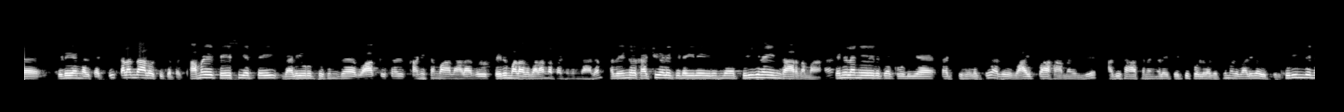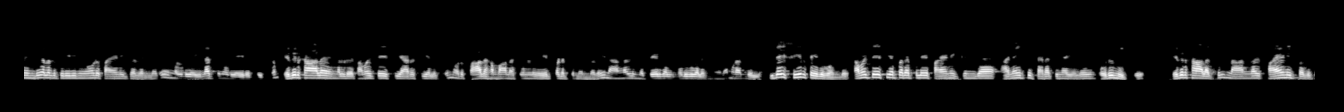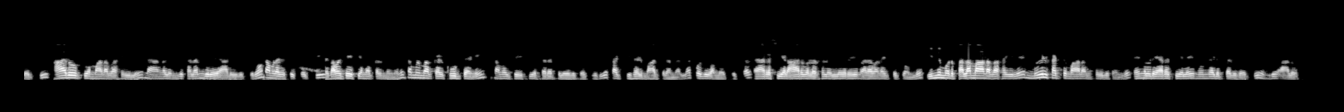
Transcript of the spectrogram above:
விடயங்கள் பற்றி கலந்தாலோசிக்கப்பட்டு தமிழ் தேசியத்தை வலியுறுத்துகின்ற வாக்குகள் கணிசமான அளவு பெருமளவு வழங்கப்பட்டிருந்தாலும் அது எங்கள் கட்சிகளுக்கு இடையிலே இருந்த பிரிவினையின் காரணமாக தென்னிலங்கையில் இருக்கக்கூடிய கட்சிகளுக்கு அது வாய்ப்பாக அமைந்து அதிக ஆசனங்களை பெற்றுக்கொள்வதற்கும் அது வழிவகுத்தது. பிரிந்து நின்று அல்லது பிரிவினையோடு பயணிப்பது என்பது எங்களுடைய இனத்தினுடைய இருப்பிற்கும் எதிர்கால எங்களுடைய தமிழ் தேசிய அரசியலுக்கும் ஒரு பாதகமான சூழ்நிலையை ஏற்படுத்தும் என்பதை நாங்கள் இந்த தேர்தல் முடிவுகளின் மூலம் உணர்ந்துள்ளோம். இதை சீர் செய்து கொண்டு தமிழ் தேசிய பரப்பிலே பயணிக்கின்ற அனைத்து தரப்பினரையும் ஒருமித்து எதிர்காலத்தில் நாங்கள் பயணிப்பது பற்றி ஆரோக்கியமான வகையிலே நாங்கள் இங்கு கலந்துரையாடி இருக்கிறோம். தமிழரசு கட்சி தமிழ் தேசிய மக்கள் முன்னணி தமிழ் மக்கள் கூட்டணி தமிழ் தேசிய தரப்பில் இருக்கக்கூடிய கட்சிகள் மாத்திரமல்ல பொது அமைப்புகள் அரசியல் ஆர்வலர்கள் எல்லோரையும் அரவணைத்துக் கொண்டு இன்னும் ஒரு பலமான வகையிலே மீள்கட்டுமானம் செய்து கொண்டு எங்களுடைய அரசியலை முன்னெடுப்பது பற்றி இங்கு ஆலோசனை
